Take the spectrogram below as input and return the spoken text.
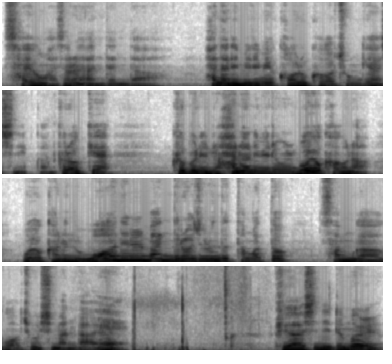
사용하서는 안 된다. 하나님 이름이 거룩하고 존귀하시니까 그렇게 그분이 하나님 이름을 모욕하거나 모욕하는 원인을 만들어주는 듯한 것도 삼가하고 조심한다. 예. 귀하신 이름을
